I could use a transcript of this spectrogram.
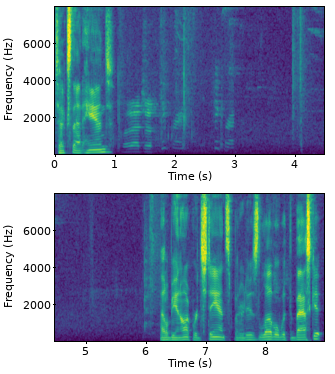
Text that hand. That'll be an awkward stance, but it is level with the basket.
